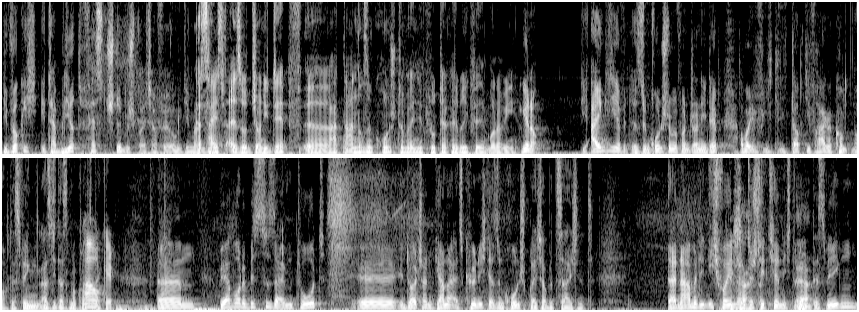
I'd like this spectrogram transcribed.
die wirklich etablierte Feststimmensprecher für irgendjemanden Das heißt also, Johnny Depp äh, hat eine andere Synchronstimme in den Flut der Karibik-Filmen, oder wie? Genau. Die eigentliche Synchronstimme von Johnny Depp, aber ich, ich glaube, die Frage kommt noch, deswegen lasse ich das mal kurz Ah, weg. okay. Ähm, wer wurde bis zu seinem Tod äh, in Deutschland gerne als König der Synchronsprecher bezeichnet? Der Name, den ich vorhin Ich nannte, steht hier nicht drin. Ja. Deswegen,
